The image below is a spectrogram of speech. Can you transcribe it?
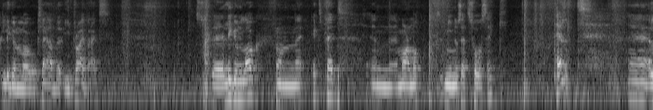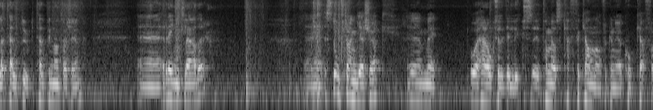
liggunderlag och kläder i drybags. Eh, liggunderlag från Exped, en Marmot minus ett sovsäck. Tält, eh, eller tältduk, tältpinnar tar sig igen. Eh, regnkläder. Eh, stort trangiakök eh, med och här också lite lyx. Eh, Ta med oss kaffekannan för att kunna göra kokkaffe.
